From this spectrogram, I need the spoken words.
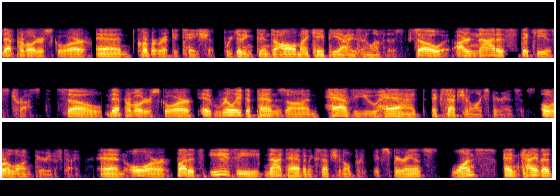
net promoter score and corporate reputation. We're getting into all of my KPIs. I love this. So are not as sticky as trust. So net promoter score, it really depends on have you had exceptional experiences over a long period of time and or but it's easy not to have an exceptional experience once and kind of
